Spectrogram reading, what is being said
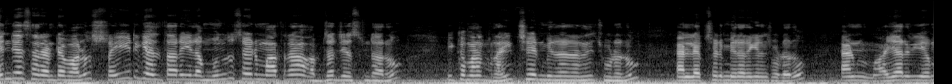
ఏం చేస్తారంటే వాళ్ళు స్ట్రైట్గా వెళ్తారు. ఇలా ముందు సైడ్ మాత్రం అబ్జర్వ్ చేస్తుంటారు. ఇక మనకు రైట్ సైడ్ మిర్రర్ అనేది చూడరు. అండ్ లెఫ్ట్ సైడ్ మిర్రర్ కింద చూడరు. And IRVM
